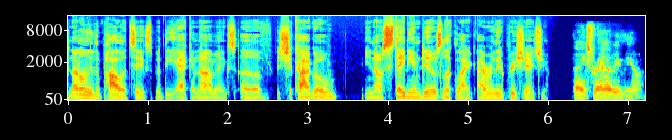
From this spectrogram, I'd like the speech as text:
not only the politics but the economics of Chicago, you know, stadium deals look like. I really appreciate you. Thanks for having me on.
